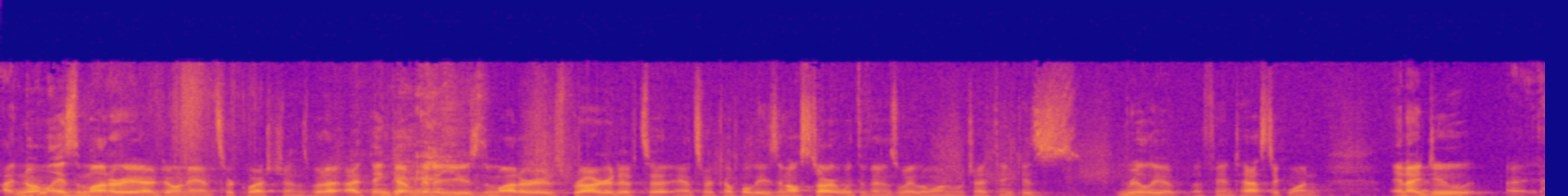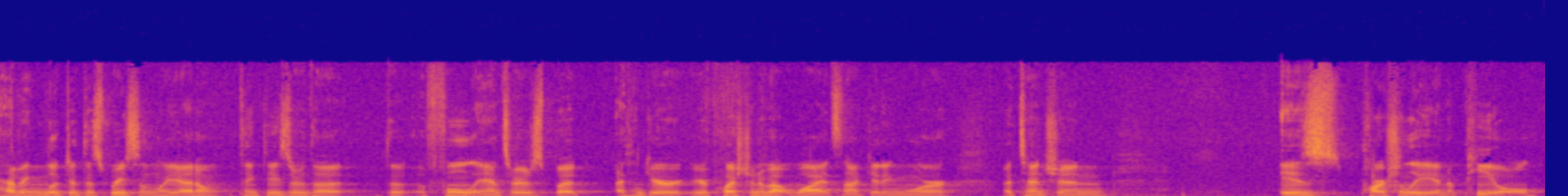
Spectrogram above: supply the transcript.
I normally as the moderator I don't answer questions, but I, I think I'm going to use the moderator's prerogative to answer a couple of these, and I'll start with the Venezuela one, which I think is really a, a fantastic one. And I do, having looked at this recently, I don't think these are the the full answers, but I think your your question about why it's not getting more attention is partially an appeal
